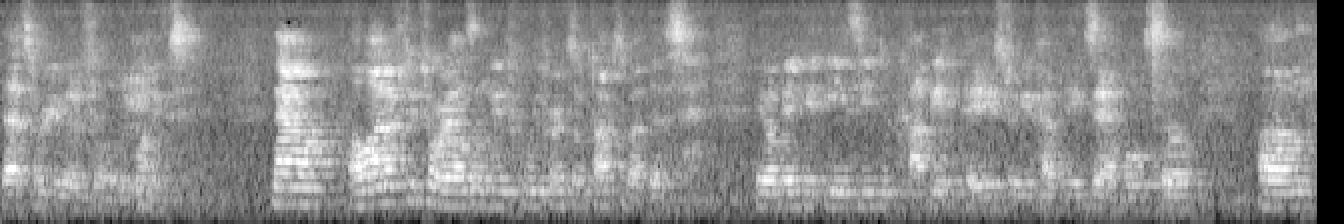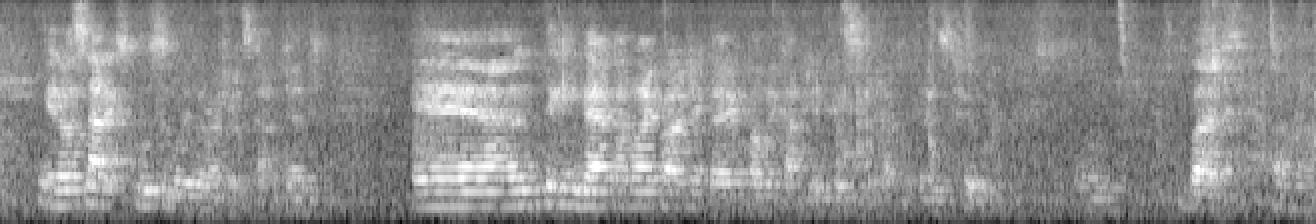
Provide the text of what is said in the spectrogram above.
that's where you're going to fill in the blanks. Now, a lot of tutorials, and we've, we've heard some talks about this, you know, make it easy to copy and paste, or you have the examples. So, um, you know, it's not exclusively the reference content. And thinking back on my project, I probably copied and pasted a couple things too. Um, but, uh,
